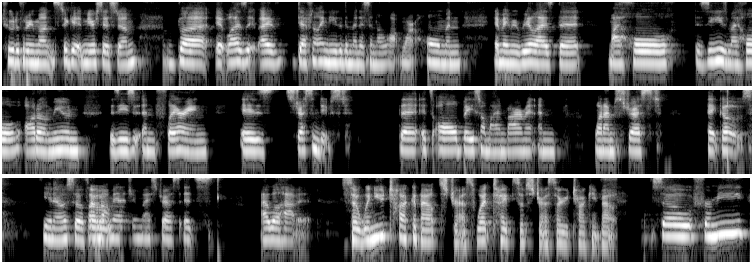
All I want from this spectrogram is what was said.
two to three months to get in your system. But it was, I definitely needed the medicine a lot more at home. And it made me realize that my whole disease, my whole autoimmune disease and flaring is stress induced, that it's all based on my environment. And when I'm stressed, it goes, you know? So if I'm not oh. managing my stress, it's, I will have it. So when you talk about stress, what types of stress are you talking about? So for me,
